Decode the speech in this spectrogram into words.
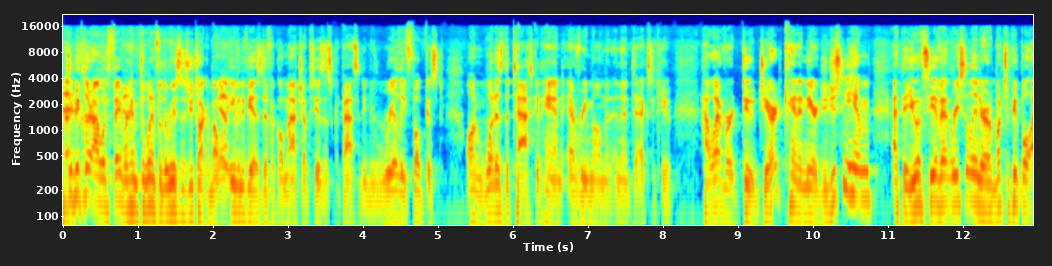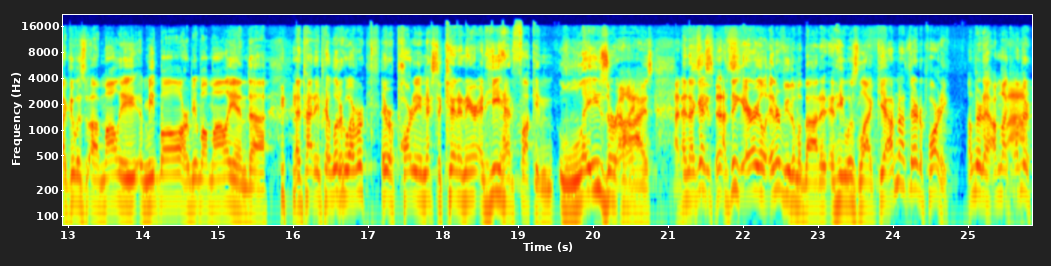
to be clear, I would favor him to win for the reasons you talk about. Where Yeah. even if he has difficult matchups, he has this capacity to be really focused on what is the task at hand every moment and then to execute. However, dude, Jared Cannonier, did you see him at the UFC event recently? And there were a bunch of people, like it was uh, Molly Meatball or Meatball Molly and uh, and Paddy Pimblett or whoever. They were partying next to Cannonier, and he had fucking laser Really? eyes. I and I guess I think Ariel interviewed him about it, and he was like, "Yeah, I'm not there to party. I'm there to. I'm like, I'm there.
